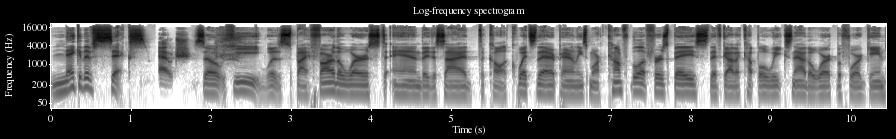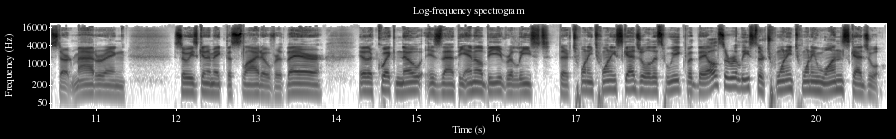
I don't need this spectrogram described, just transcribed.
negative 6. Ouch. So he was by far the worst, and they decide to call it quits there. Apparently, he's more comfortable at first base. They've got a couple weeks now to work before games start mattering. So he's going to make the slide over there. The other quick note is that the MLB released their 2020 schedule this week, but they also released their 2021 schedule.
